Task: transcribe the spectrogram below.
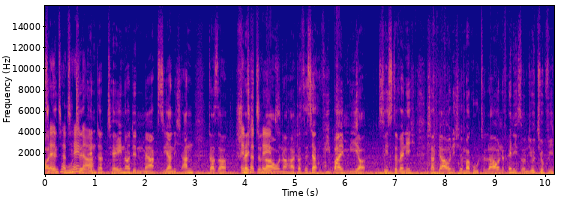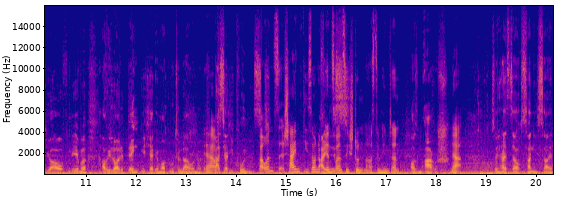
aber der gute Entertainer. Entertainer, den merkst du ja nicht an, dass er schlechte. Laune hat. Das ist ja wie bei mir. Siehst du, wenn ich, ich habe ja auch nicht immer gute Laune, wenn ich so ein YouTube-Video aufnehme, aber die Leute denken, ich hätte immer gute Laune. Ja. Das ist ja die Kunst. Bei uns scheint die Sonne Nein, 24 ist- Stunden aus dem Hintern. Aus dem Arsch. Ja, Deswegen heißt es ja auch Sunnyside.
